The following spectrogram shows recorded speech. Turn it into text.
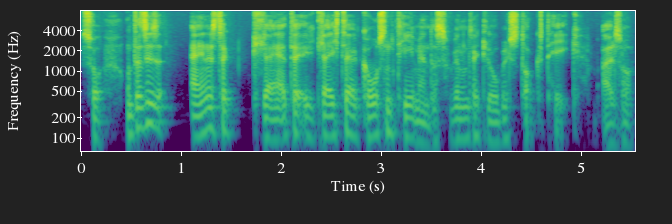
So, und das ist eines der, der, gleich der großen Themen, das sogenannte Global Stock Take. Also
